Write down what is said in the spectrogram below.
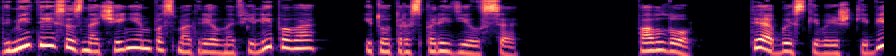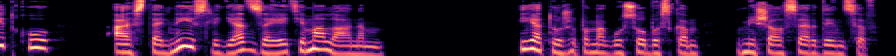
Дмитрий со значением посмотрел на Филиппова, и тот распорядился: "Павло, ты обыскиваешь кибитку, а остальные следят за этим Аланом. Я тоже помогу с обыском", вмешался Ордынцев.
